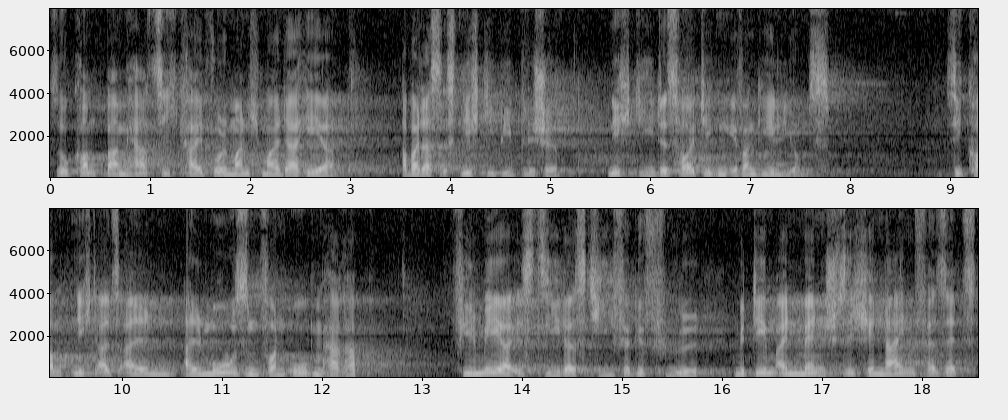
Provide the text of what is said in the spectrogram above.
so kommt Barmherzigkeit wohl manchmal daher, aber das ist nicht die biblische, nicht die des heutigen Evangeliums. Sie kommt nicht als ein Almosen von oben herab, vielmehr ist sie das tiefe Gefühl, mit dem ein Mensch sich hineinversetzt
